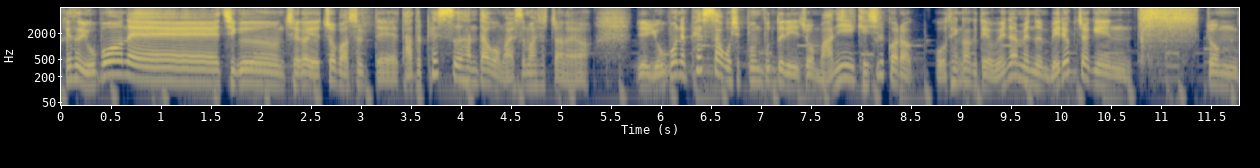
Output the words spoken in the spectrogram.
그래서 요번에 지금 제가 여쭤봤을 때 다들 패스한다고 말씀하셨잖아요. 요번에 패스하고 싶은 분들이 좀 많이 계실 거라고 생각이 돼요. 왜냐면은 매력적인 좀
